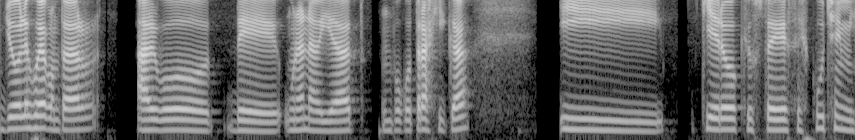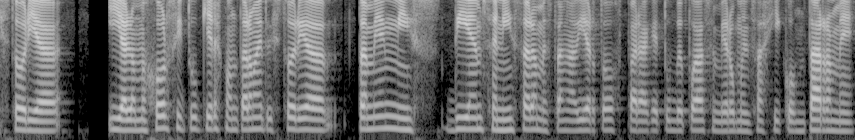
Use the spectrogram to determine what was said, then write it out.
yo les voy a contar algo de una Navidad un poco trágica y quiero que ustedes escuchen mi historia y a lo mejor si tú quieres contarme tu historia, también mis DMs en Instagram están abiertos para que tú me puedas enviar un mensaje y contarme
